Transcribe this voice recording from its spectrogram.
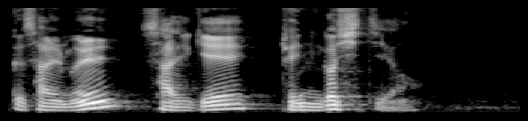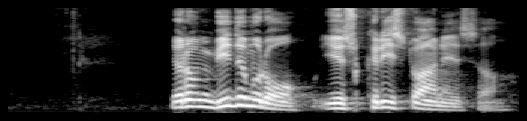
그 삶을 살게 된 것이지요. 여러분 믿음으로 예수 그리스도 안에서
